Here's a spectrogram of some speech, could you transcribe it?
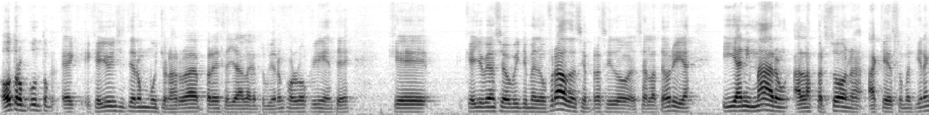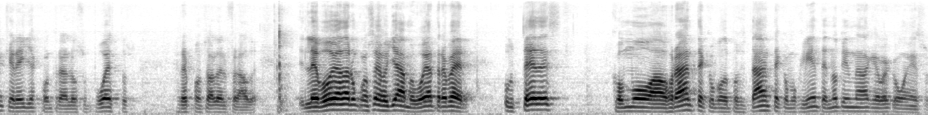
otro punto eh, que ellos insistieron mucho en la rueda de prensa ya, la que tuvieron con los clientes, que, que ellos habían sido víctimas de un fraude, siempre ha sido esa la teoría, y animaron a las personas a que sometieran querellas contra los supuestos responsables del fraude. Le voy a dar un consejo ya, me voy a atrever. Ustedes, como ahorrantes, como depositantes, como clientes, no tienen nada que ver con eso.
